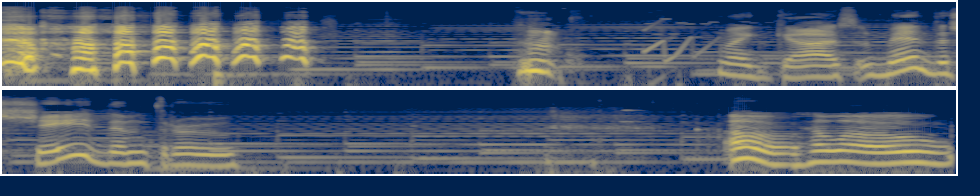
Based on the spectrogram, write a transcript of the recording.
My gosh, man, the shade them through. Oh, hello,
